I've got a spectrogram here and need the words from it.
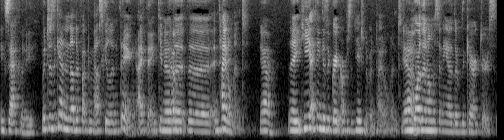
Exactly. Which is again another fucking masculine thing i think you know Yep. the the entitlement. Yeah like he i think is a great representation of entitlement. Yeah. more than almost any other of the characters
